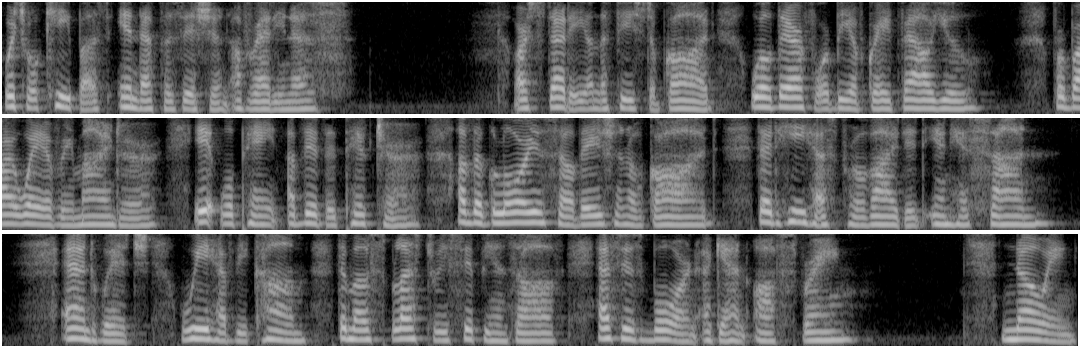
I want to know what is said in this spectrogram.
which will keep us in that position of readiness. Our study on the Feast of God will therefore be of great value, for by way of reminder, it will paint a vivid picture of the glorious salvation of God that He has provided in His Son. And which we have become the most blessed recipients of as His born again offspring knowing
